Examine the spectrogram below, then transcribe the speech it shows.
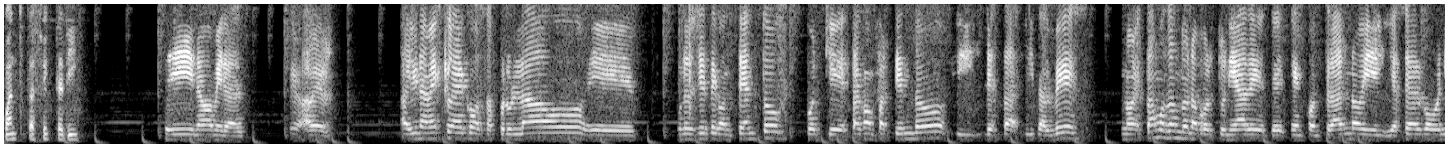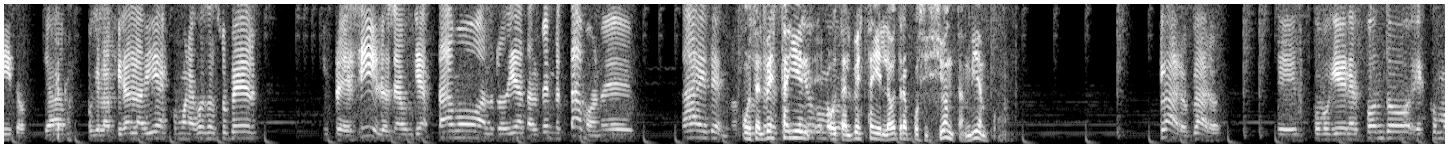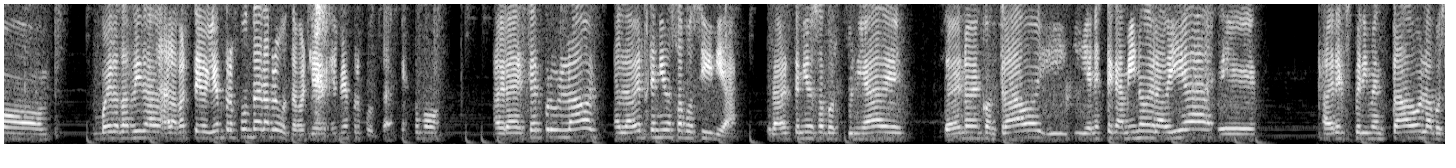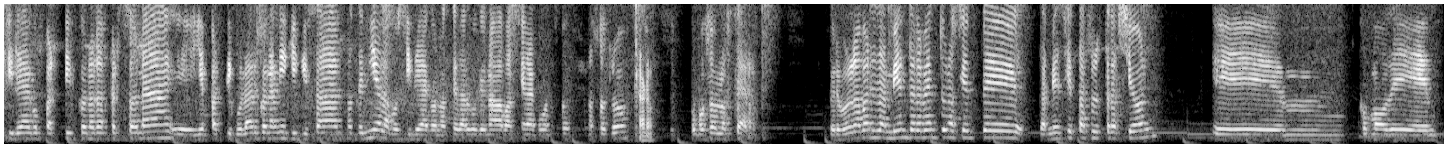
¿Cuánto te afecta a ti? Sí, no, mira, a ver, hay una mezcla de cosas. Por un lado, eh, uno se siente contento porque está compartiendo y, está, y tal vez nos estamos dando una oportunidad de, encontrarnos y, hacer algo bonito, ¿ya? Porque al final la vida es como una cosa súper impredecible, o sea, un día estamos, al otro día tal vez no estamos, no es nada eterno. o tal, vez está ahí en, o tal vez está ahí en la otra posición también. Claro, claro. Eh, como que en el fondo es como, voy a tratar de ir a, la parte bien profunda de la pregunta, porque es bien profunda. Es como agradecer por un lado el haber tenido esa posibilidad, el haber tenido esa oportunidad de de habernos encontrado y, en este camino de la vida eh, haber experimentado la posibilidad de compartir con otras personas eh, y en particular con alguien que quizás no tenía la posibilidad de conocer algo que nos apasiona como nosotros, como son los cerros. Pero por otra parte también de repente uno siente también cierta frustración eh, como de...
